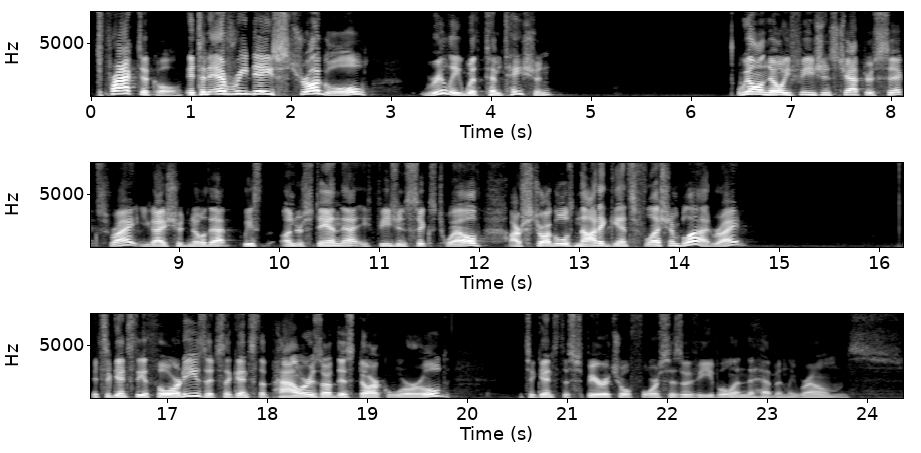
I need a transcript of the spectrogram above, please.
It's practical. It's an everyday struggle, really, with temptation. We all know Ephesians chapter 6, right? You guys should know that. Please understand that. Ephesians 6:12, our struggle is not against flesh and blood, right? It's against the authorities, it's against the powers of this dark world. It's against the spiritual forces of evil in the heavenly realms.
